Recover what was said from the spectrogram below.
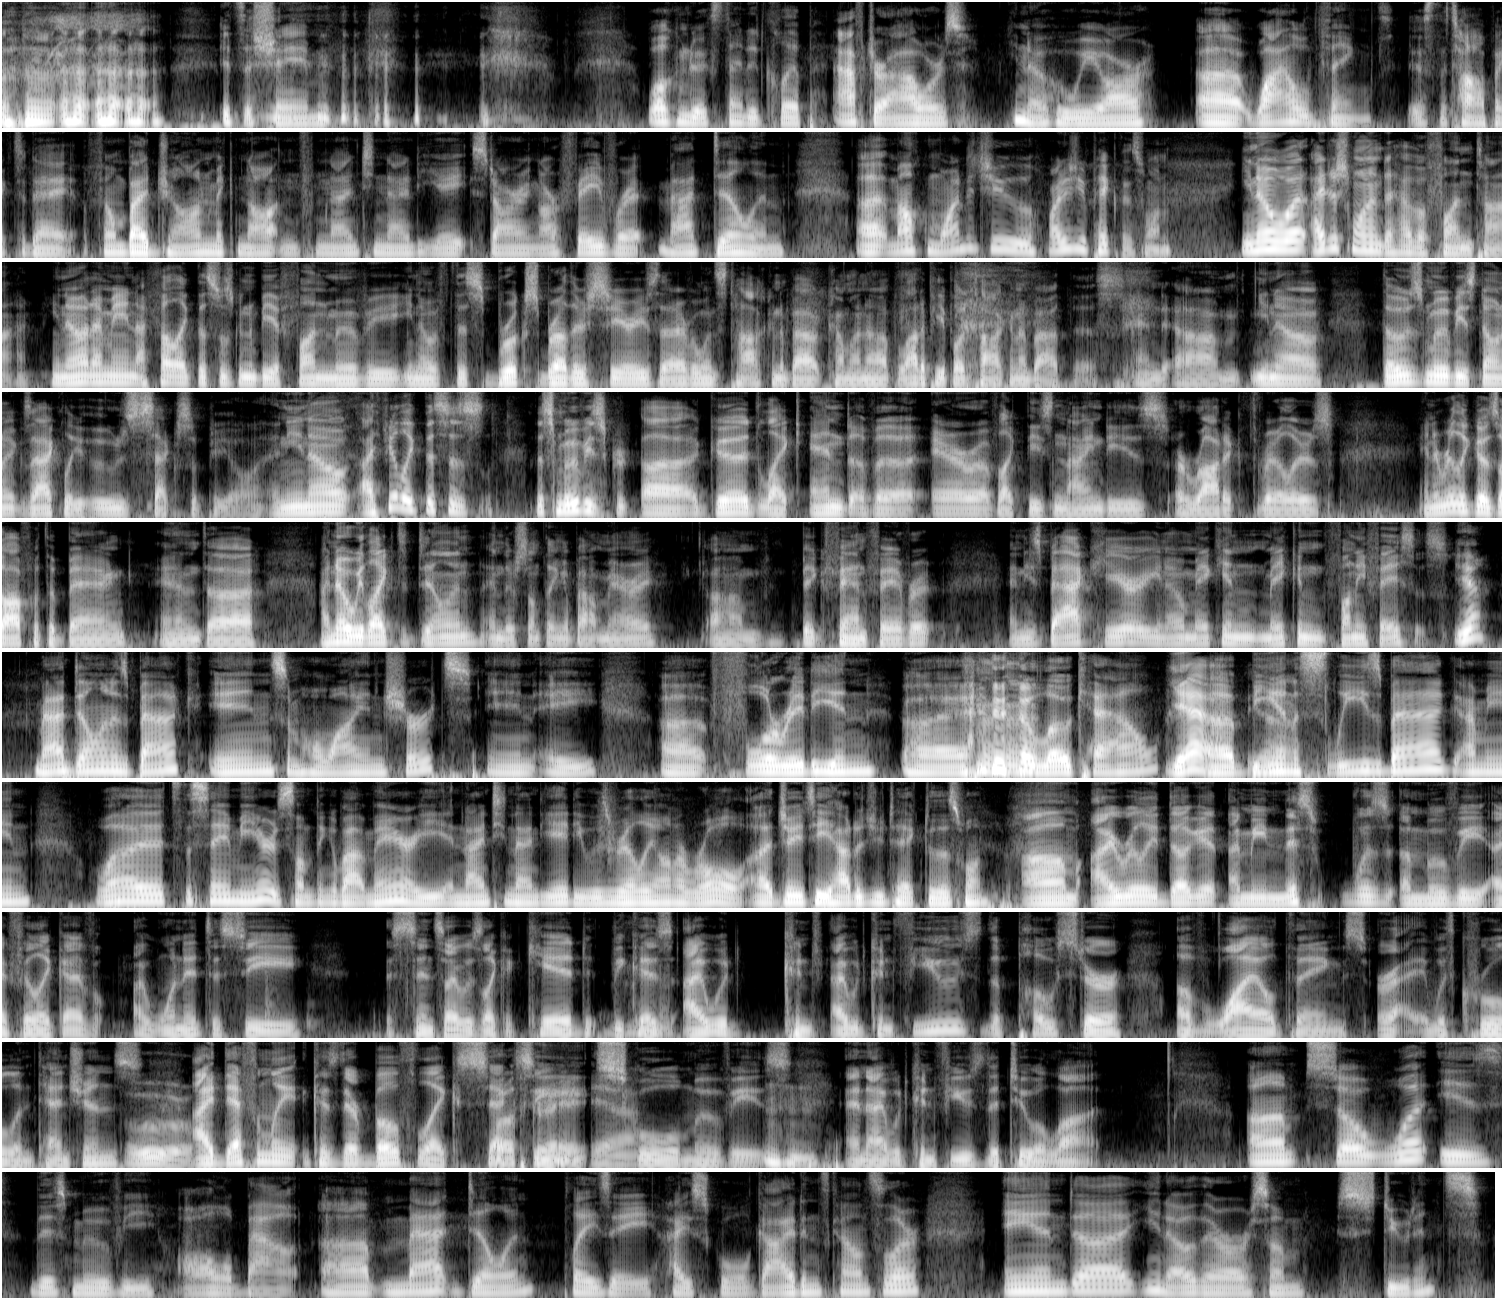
It's a shame. Welcome to Extended Clip After Hours. You know who we are. Uh, Wild Things is the topic today. A film by John McNaughton from 1998, starring our favorite Matt Dillon. Uh, Malcolm, why did you why did you pick this one? You know what? I just wanted to have a fun time. You know what I mean? I felt like this was going to be a fun movie. You know, if this Brooks Brothers series that everyone's talking about coming up, a lot of people are talking about this, and um, you know, those movies don't exactly ooze sex appeal. And you know, I feel like this is this movie's uh, a good like end of a era of like these '90s erotic thrillers, and it really goes off with a bang. And uh, I know we liked Dillon, and there's something about Mary, um, big fan favorite and he's back here, you know, making making funny faces. Yeah. Matt Dillon is back in some Hawaiian shirts in a uh, Floridian uh, locale. Yeah, Uh, being yeah. a sleaze bag. I mean, what? It's the same year as Something About Mary in 1998. He was really on a roll. Uh, JT, how did you take to this one? Um, I really dug it. I mean, this was a movie I feel like I've I wanted to see since I was like a kid because I would I would confuse the poster of Wild Things or uh, with Cruel Intentions. Ooh. I definitely because they're both like sexy great, yeah. school movies, and I would confuse the two a lot. Um, so what is this movie all about? Uh, Matt Dillon plays a high school guidance counselor, and uh, you know there are some students,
